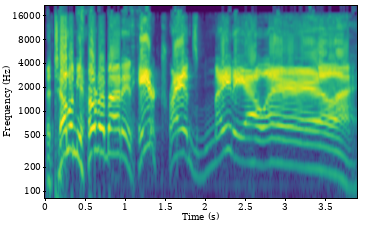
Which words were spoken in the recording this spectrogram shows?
And tell him you heard about it here, Transmedia.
